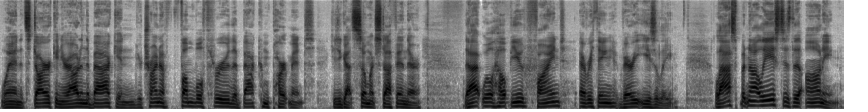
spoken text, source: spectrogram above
when it's dark and you're out in the back and you're trying to fumble through the back compartment because you got so much stuff in there. That will help you find everything very easily. Last but not least is the awning.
